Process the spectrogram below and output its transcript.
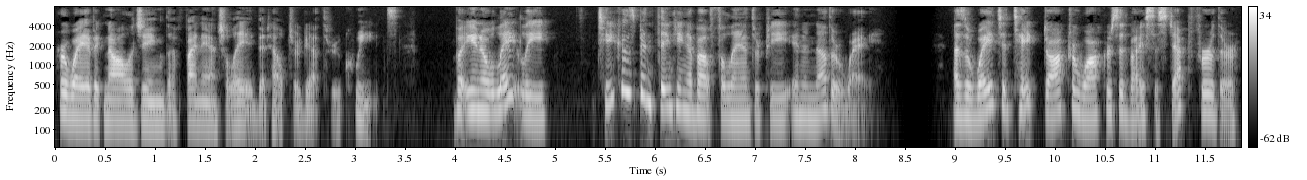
her way of acknowledging the financial aid that helped her get through Queens. But you know, lately, Tka's been thinking about philanthropy in another way, as a way to take Dr. Walker's advice a step further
